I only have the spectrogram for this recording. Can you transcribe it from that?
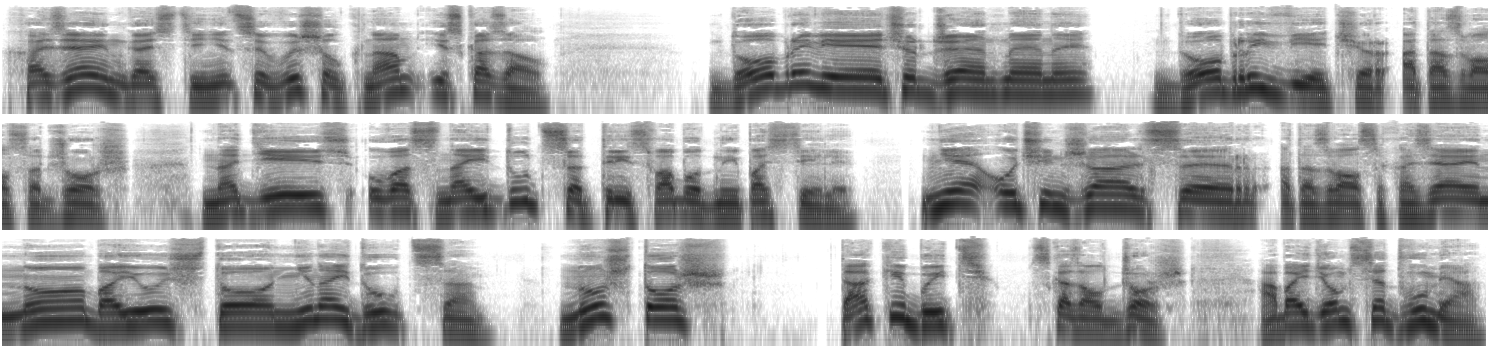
Хозяин гостиницы вышел к нам и сказал, «Добрый вечер, джентльмены!» «Добрый вечер», — отозвался Джордж. «Надеюсь, у вас найдутся три свободные постели». «Мне очень жаль, сэр», — отозвался хозяин, «но боюсь, что не найдутся». «Ну что ж, так и быть», — сказал Джордж. «Обойдемся двумя.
